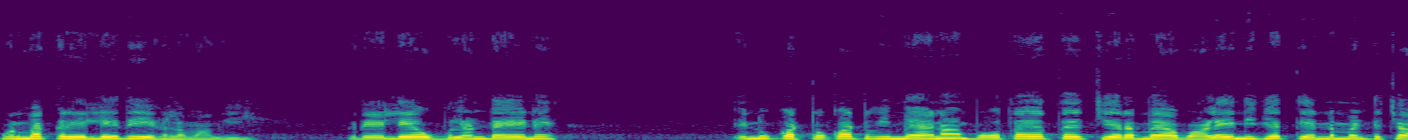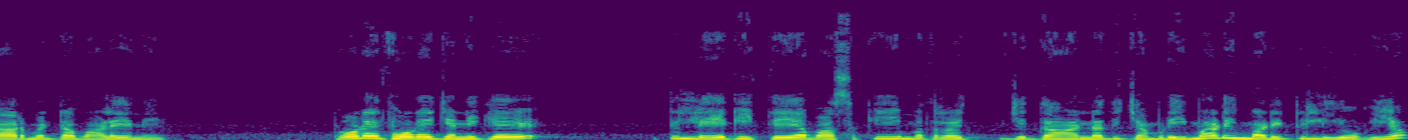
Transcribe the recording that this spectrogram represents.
ਹੁਣ ਮੈਂ ਕਰੇਲੇ ਦੇਖ ਲਵਾਂਗੀ। ਕਰੇਲੇ ਉਬਲਣ ਡਏ ਨੇ। ਇਹਨੂੰ ਘੱਟੋ ਘੱਟ ਵੀ ਮੈਂ ਨਾ ਬਹੁਤਾ ਤੇ ਚਿਰ ਮੈਂ ਵਾਲੇ ਨਹੀਂ ਗਏ 3 ਮਿੰਟ 4 ਮਿੰਟ ਵਾਲੇ ਨੇ। ਥੋੜੇ ਥੋੜੇ ਜਾਨੀ ਕਿ ਢਿੱਲੇ ਕੀਤੇ ਆ, ਬਸ ਕੀ ਮਤਲਬ ਜਿੱਦਾਂ ਇਹਨਾਂ ਦੀ ਚਮੜੀ ਮਾੜੀ ਮਾੜੀ ਢਿੱਲੀ ਹੋ ਗਈ ਆ।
